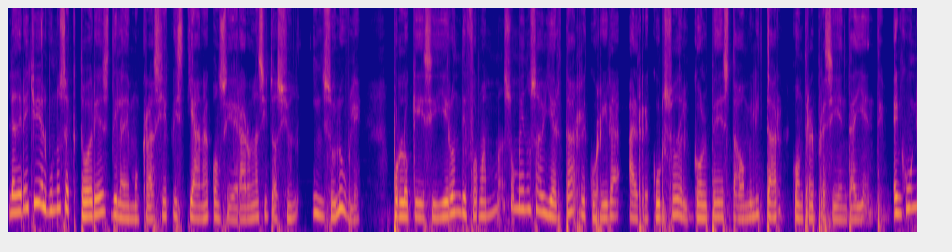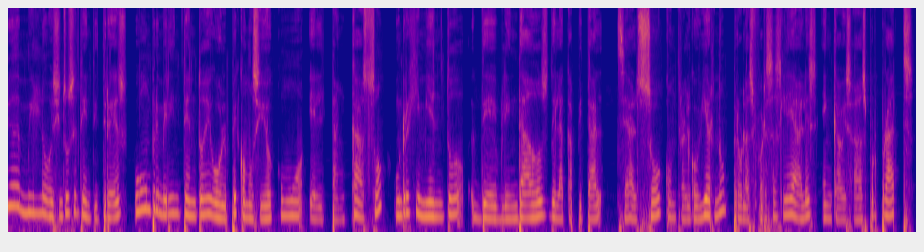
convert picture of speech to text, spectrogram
La derecha y algunos sectores de la democracia cristiana consideraron la situación insoluble por lo que decidieron de forma más o menos abierta recurrir al recurso del golpe de Estado militar contra el presidente Allende. En junio de 1973 hubo un primer intento de golpe conocido como el Tancazo, un regimiento de blindados de la capital se alzó contra el gobierno, pero las fuerzas leales, encabezadas por Prats,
